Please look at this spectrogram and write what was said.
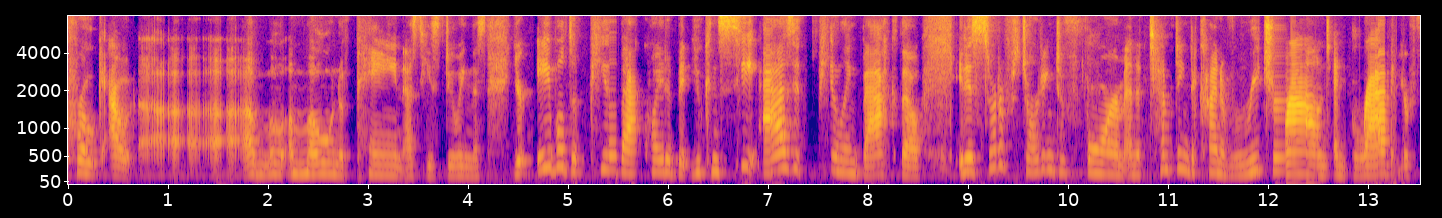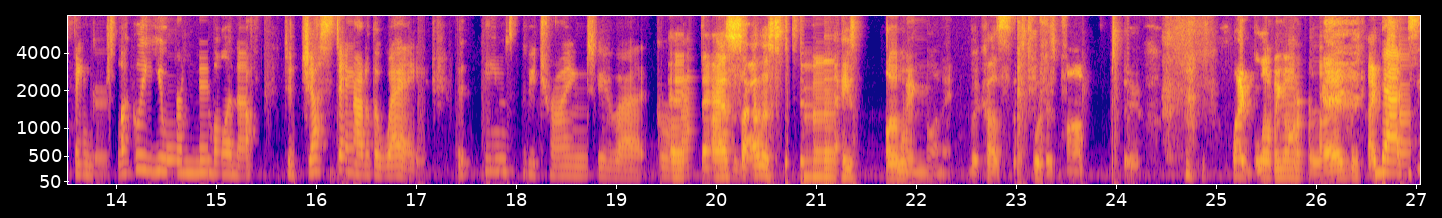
croak out a, a, a, a moan of pain as he's doing this. You're able to peel back quite a bit. You can see as it's peeling back, though, it is sort of starting to form and attempting to kind of reach around and grab at your fingers. Luckily, you are nimble enough to just stay out of the way. But it seems to be trying to uh, And grab. as you. Silas is doing that, he's blowing on it because that's what his mom do. like blowing on her leg, like, Yes.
